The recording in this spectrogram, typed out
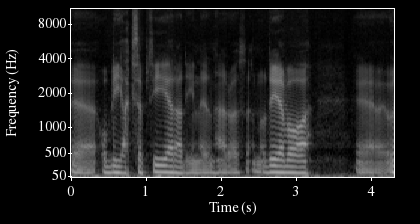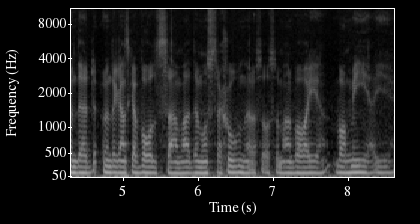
eh, och bli accepterad in i den här rörelsen. Och det var Eh, under, under ganska våldsamma demonstrationer och så, som han var, i, var med i,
